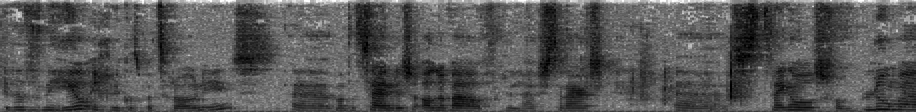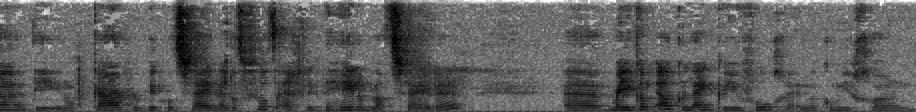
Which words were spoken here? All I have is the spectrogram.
dat het een heel ingewikkeld patroon is. Eh, want het zijn dus allemaal, voor de luisteraars, eh, strengels van bloemen die in elkaar verwikkeld zijn. En dat vult eigenlijk de hele bladzijde. Eh, maar je kan elke lijn kun je volgen en dan kom je gewoon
